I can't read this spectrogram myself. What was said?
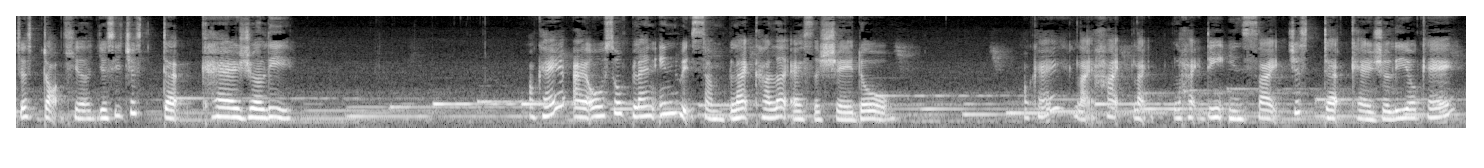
Just dot here. You see just that casually. Okay? I also blend in with some black color as a shadow. Okay? Like hide like hiding inside. Just dab casually okay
